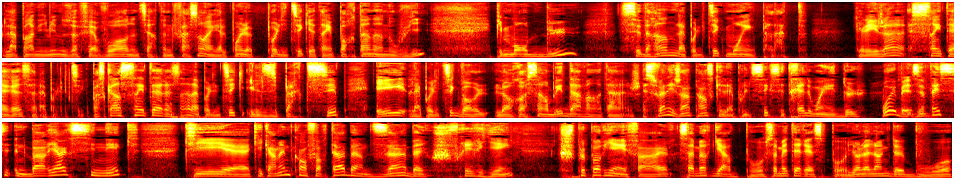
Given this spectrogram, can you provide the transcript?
la pandémie nous a fait voir d'une certaine façon à quel point le politique est important dans nos vies. Puis mon but, c'est de rendre la politique moins plate. Que les gens s'intéressent à la politique. Parce qu'en s'intéressant à la politique, ils y participent et la politique va leur ressembler davantage. Et souvent, les gens pensent que la politique, c'est très loin d'eux. Oui, certain ci- une barrière cynique qui est, euh, qui est quand même confortable en disant, ben, je ferai rien. Je peux pas rien faire, ça me regarde pas, ça m'intéresse pas. Ils ont la langue de bois.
